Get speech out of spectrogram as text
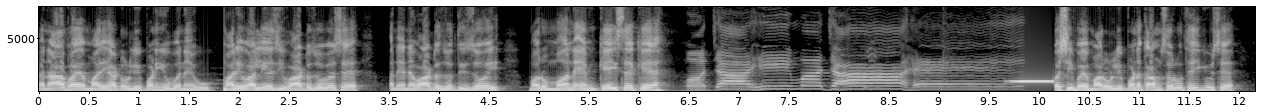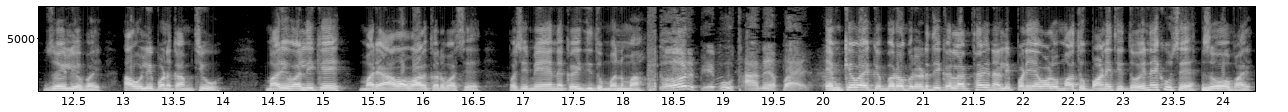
અને આ ભાઈએ મારી હાટું લીપણિયું બનાવ્યું. મારી વાલી હજી વાટ જોવે છે અને એને વાટ જોતી જોઈ મારું મન એમ કહે છે કે પછી ભાઈ મારું લીપણ કામ શરૂ થઈ ગયું છે. જોઈ લ્યો ભાઈ આવું લીપણ કામ થયું. મારી વાલી કહે મારે આવા વાળ કરવા છે. પછી મેં એને કહી દીધું મનમાં ઘર ભેગું થાને ભાઈ. એમ કહેવાય કે બરોબર અડધી કલાક થઈ ને લીપણિયા વાળું માથું પાણીથી ધોઈ નાખ્યું છે. જોવો ભાઈ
